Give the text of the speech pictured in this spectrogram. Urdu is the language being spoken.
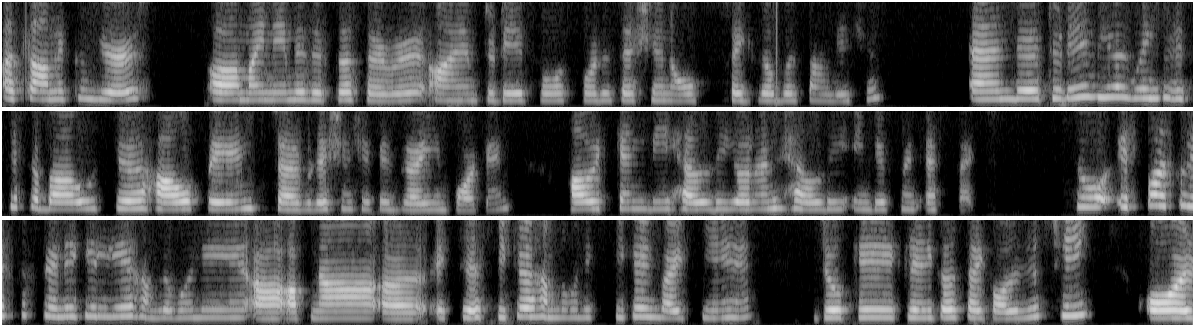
السلام علیکم yours my name is Afza Sarwar I am today's host for the session of global foundation and today we are going to discuss about how parents relationship is very important how it can be healthy اور unhealthy in different aspects so اس بات کو ڈسکس کرنے کے لیے ہم لوگوں نے اپنا ایک اسپیکر ہم لوگوں نے ایک اسپیکر انوائٹ کیے ہیں جو کہ کلینکل سائیکالوجسٹ ہیں اور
